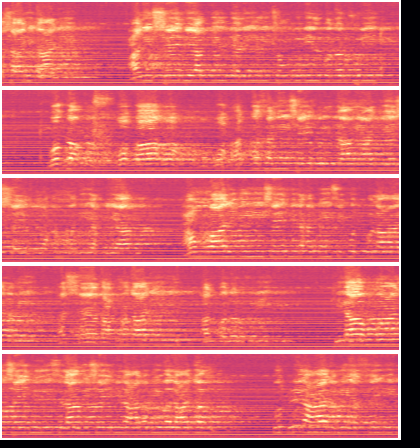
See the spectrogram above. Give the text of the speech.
أشاهد علي. عن الشيخ عبد البدرفلي وقا وقا وحدثني شيخ الجامعة الشيخ محمد يحيى. عن والده شيخ الحديث قطب العالمين الشيخ أحمد علي البدرفلي كلاهما عن شيخ الإسلام شيخ العرب والعجم. قطب العالم السيد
